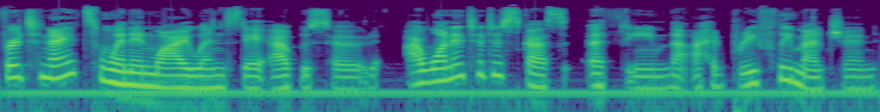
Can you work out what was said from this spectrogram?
For tonight's When and Why Wednesday episode, I wanted to discuss a theme that I had briefly mentioned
